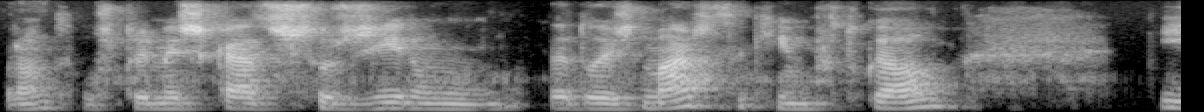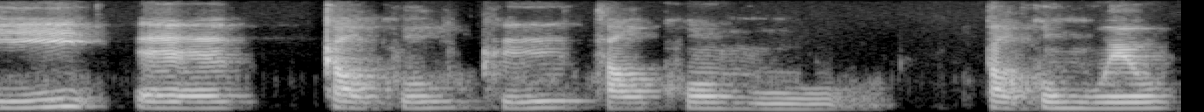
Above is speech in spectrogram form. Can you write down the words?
pronto, os primeiros casos surgiram a 2 de março aqui em Portugal e uh, calculo que, tal como, tal como eu,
